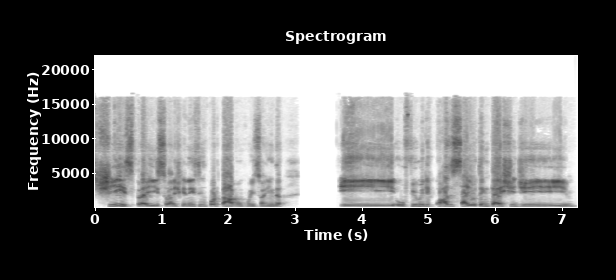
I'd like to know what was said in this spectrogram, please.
X para isso. Acho que nem se importavam com isso ainda. E o filme ele quase saiu. Tem teste de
